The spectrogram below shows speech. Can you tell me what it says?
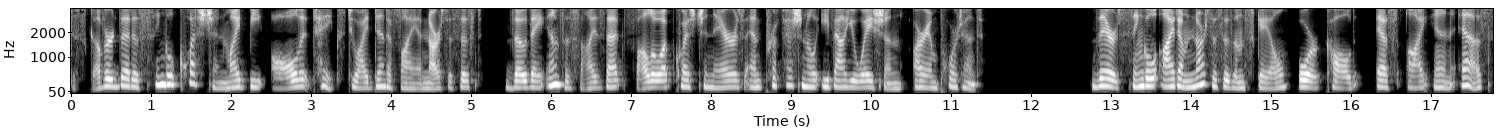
discovered that a single question might be all it takes to identify a narcissist, though they emphasize that follow up questionnaires and professional evaluation are important. Their single item narcissism scale, or called SINS,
